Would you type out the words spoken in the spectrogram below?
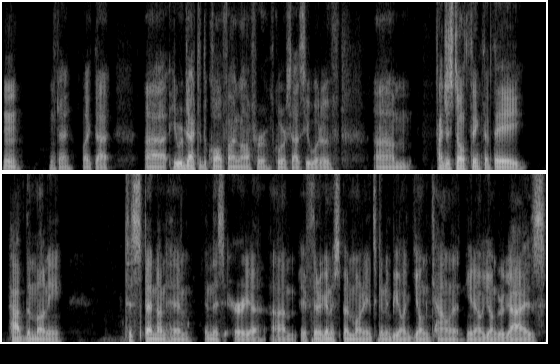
there. Hmm. Okay, like that. Uh, he rejected the qualifying offer, of course, as he would have. Um, I just don't think that they have the money to spend on him in this area. Um, if they're going to spend money, it's going to be on young talent, you know, younger guys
